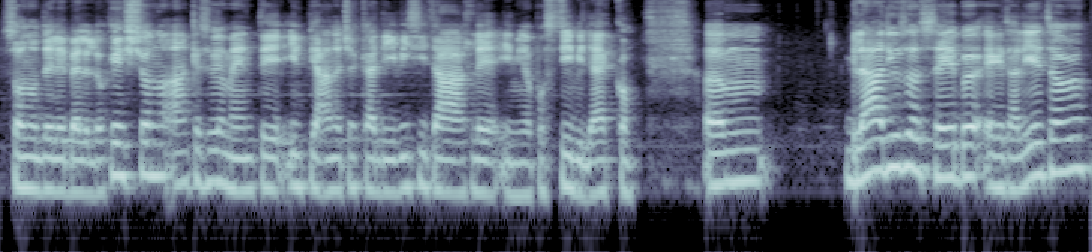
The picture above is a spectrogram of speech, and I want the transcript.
sono delle belle location, anche se ovviamente il piano è cercare di visitarle il meno possibile, ecco. Um, Gladius, Saber e Retaliator,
